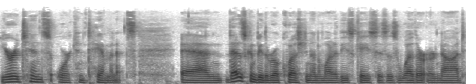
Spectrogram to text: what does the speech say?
irritants or contaminants. And that is going to be the real question in a lot of these cases is whether or not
